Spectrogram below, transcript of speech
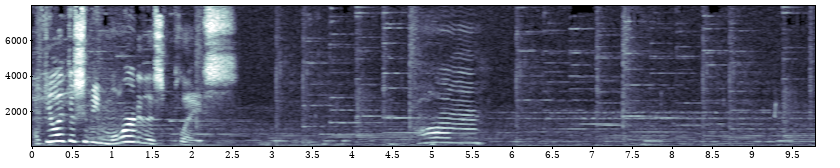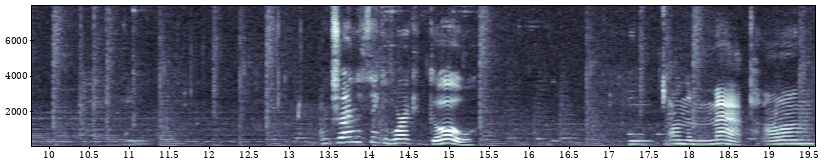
I feel like there should be more to this place. Um... I'm trying to think of where I could go. On the map. Um...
